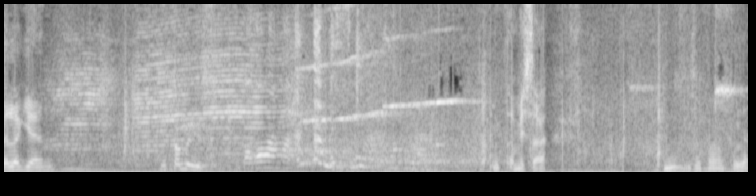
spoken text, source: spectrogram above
Lalagyan? Yung tamis. Kukuha ka. Ang tamis mo. Ang tamis ah. Hmm, isa pa nga pula.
